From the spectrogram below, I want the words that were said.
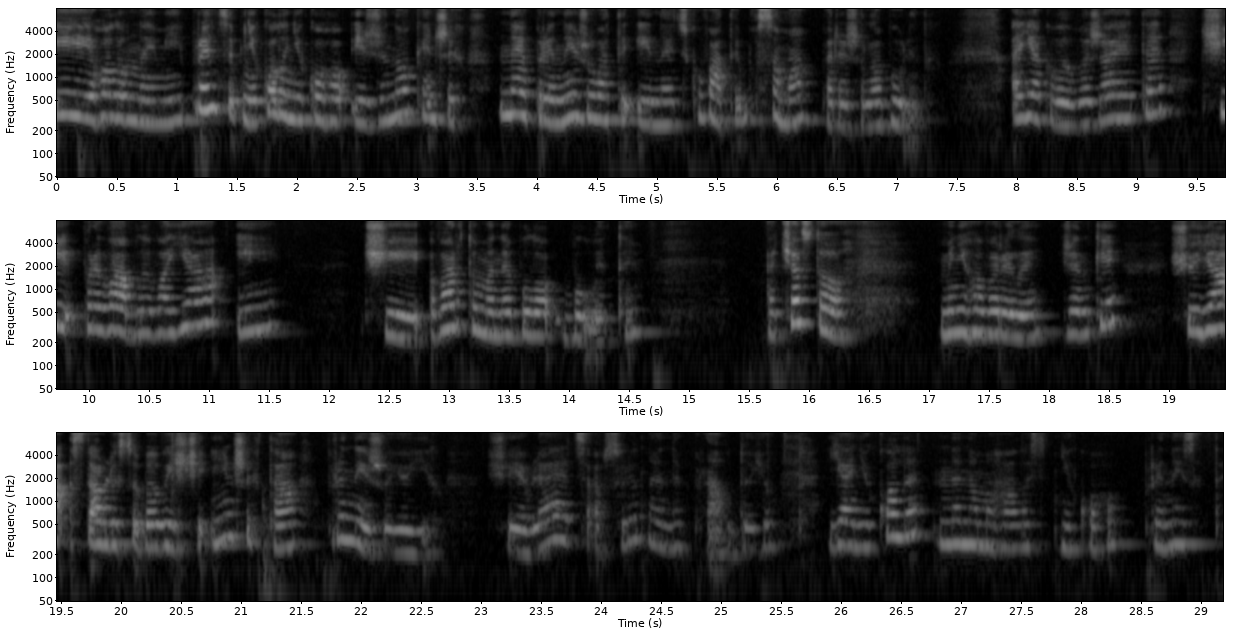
І головний мій принцип ніколи нікого із жінок інших не принижувати і не цькувати, бо сама пережила булінг. А як ви вважаєте, чи приваблива я і чи варто мене було булити? А часто мені говорили жінки, що я ставлю себе вище інших та принижую їх, що є абсолютною неправдою. Я ніколи не намагалась нікого принизити.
